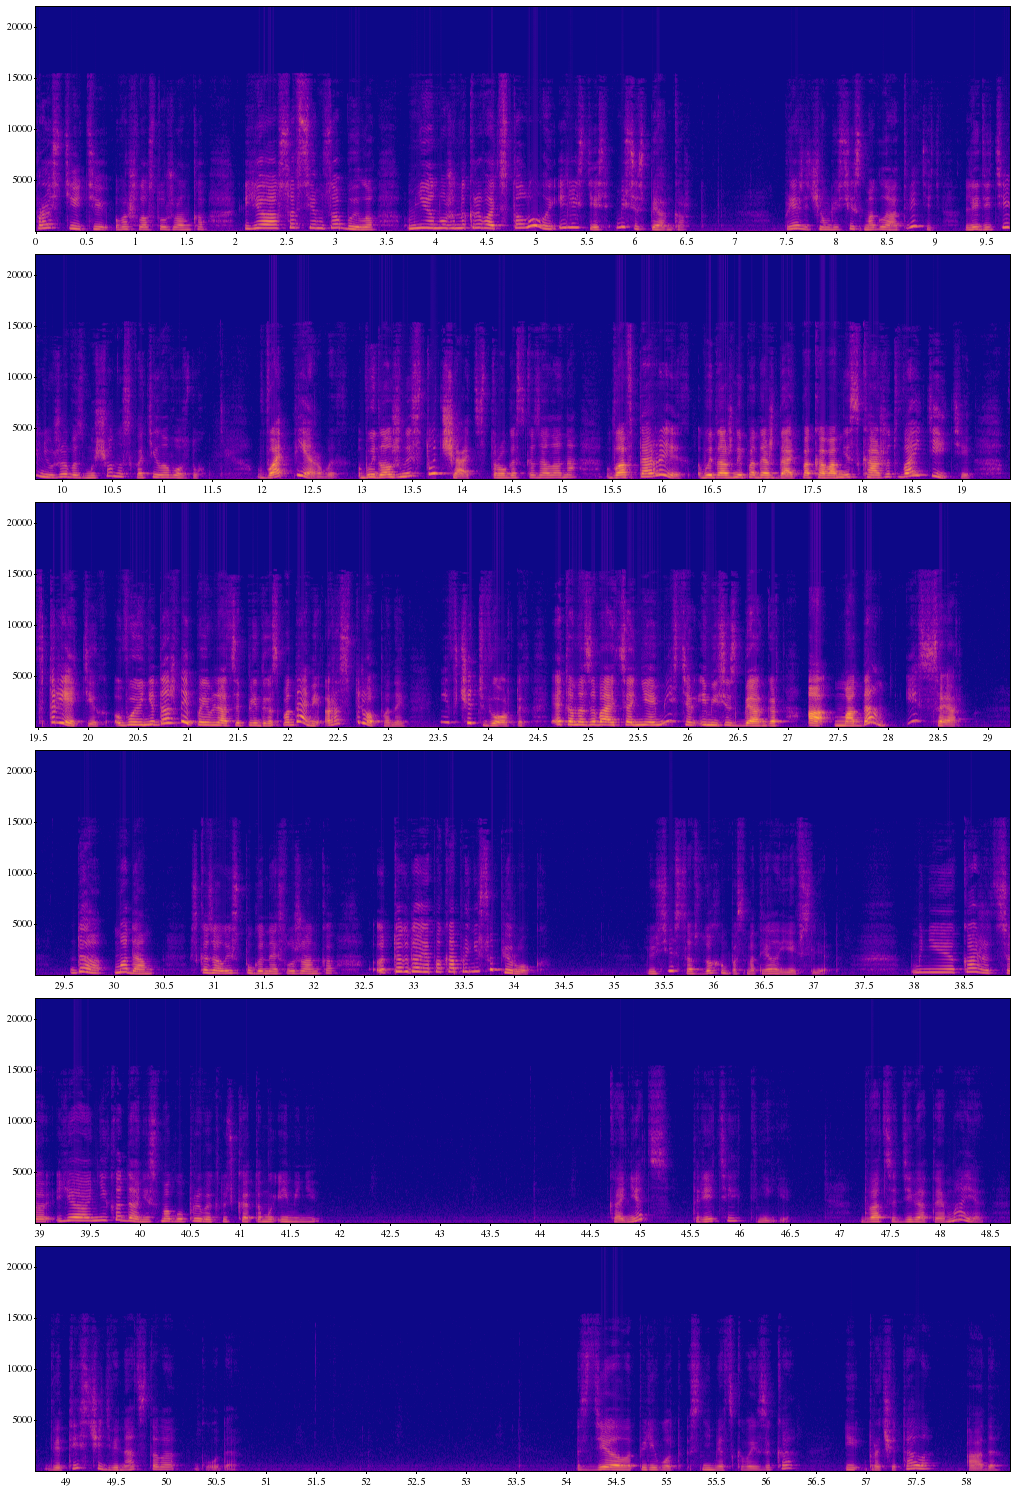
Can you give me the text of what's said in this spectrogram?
«Простите», — вошла служанка, — «я совсем забыла. Мне нужно накрывать в столовой или здесь, миссис Бернгард?» Прежде чем Люси смогла ответить, леди Тильни уже возмущенно схватила воздух. «Во-первых, вы должны стучать», — строго сказала она. «Во-вторых, вы должны подождать, пока вам не скажут «войдите». В-третьих, вы не должны появляться перед господами растрепанной. И в-четвертых, это называется не мистер и миссис Бернгард, а мадам и сэр». «Да, мадам», — сказала испуганная служанка. «Тогда я пока принесу пирог». Люси со вздохом посмотрела ей вслед. Мне кажется, я никогда не смогу привыкнуть к этому имени. Конец третьей книги. 29 мая 2012 года. Сделала перевод с немецкого языка и прочитала Ада.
